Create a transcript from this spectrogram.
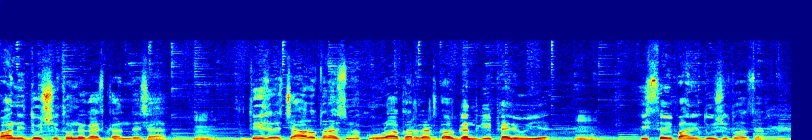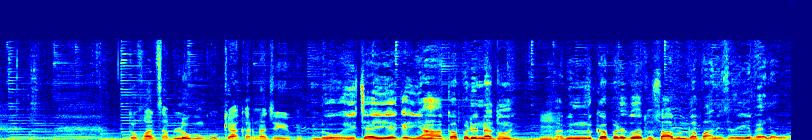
पानी दूषित होने का इसका अंदेशा है। हम्म, तीसरे चारों तरफ़ इसमें कूड़ा करकट और गंदगी फैली हुई है। हम्म। इससे भी पानी दूषित हो सर। तो खान साहब लोगों को क्या करना चाहिए फिर? लोगों ये चाहिए कि यहाँ कपड़े न धोएँ। अब इन्होंने कपड़े धोए तो साबुन का पानी से ये फैला हुआ।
